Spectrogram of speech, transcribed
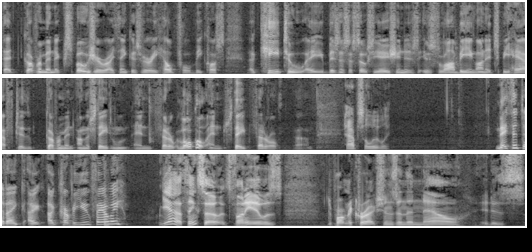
that government exposure, I think, is very helpful because a key to a business association is, is lobbying on its behalf to the government on the state and, and federal, local and state, federal. Uh, Absolutely. Nathan, did I, I, I cover you fairly? Yeah, I think so. It's funny. It was Department of Corrections, and then now it is,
